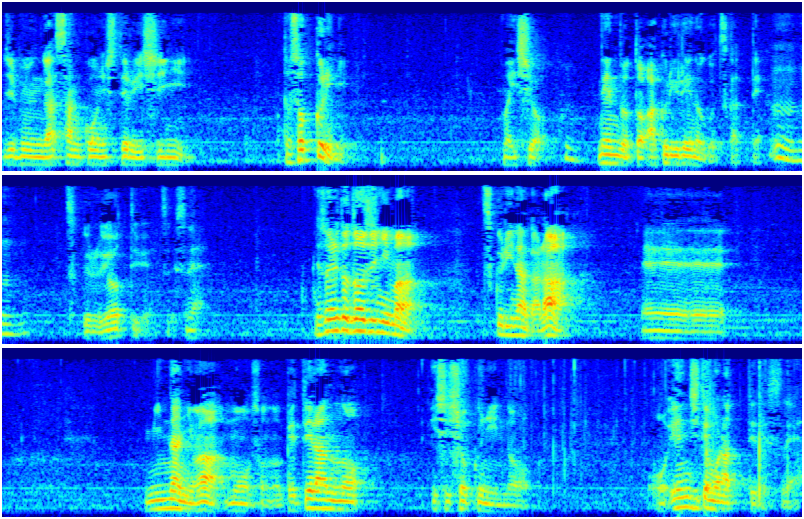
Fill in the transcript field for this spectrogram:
自分が参考にしてる石にとそっくりに、まあ、石を粘土とアクリル絵の具を使って作るよっていうやつですね。でそれと同時にまあ作りながら、えーみんなにはもうそのベテランの石職人のを演じてもらってですね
